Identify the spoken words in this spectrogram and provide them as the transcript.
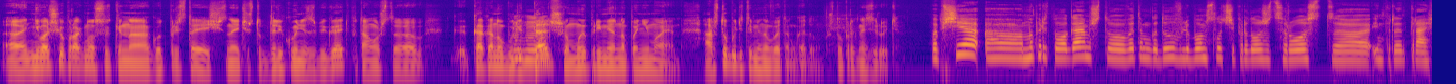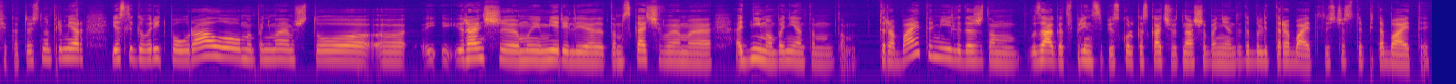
А, небольшой прогноз все-таки на год предстоящий, знаете, чтобы далеко не забегать, потому что как оно будет угу. дальше, мы примерно понимаем. А что будет именно в этом году? Что прогнозируете? Вообще, а, мы предполагаем, что в этом году в любом случае продолжится рост э, интернет-трафика. То есть, например, если говорить по Уралу, мы понимаем, что э, раньше мы мерили там скачиваемое одним абонентом там, терабайтами или даже там за год, в принципе, сколько скачивают наши абоненты, это были терабайты, то есть сейчас это петабайты.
